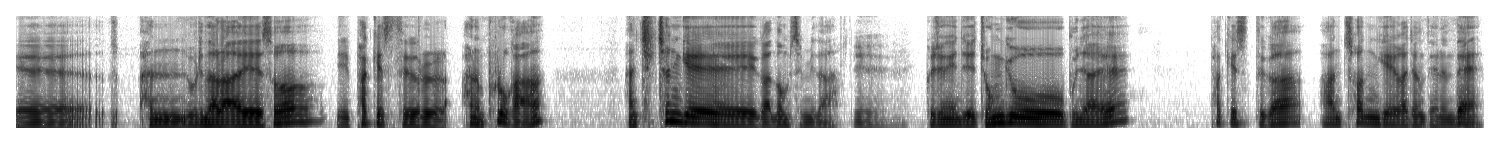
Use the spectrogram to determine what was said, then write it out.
예, 한, 우리나라에서 이 팟캐스트를 하는 프로가 한 7천 개가 넘습니다. 예. 그 중에 이제 종교 분야의 팟캐스트가 한 천 개가 정도 되는데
